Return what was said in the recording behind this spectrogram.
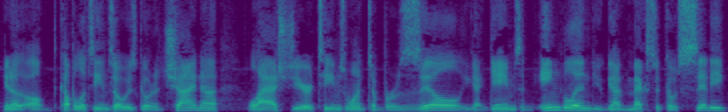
You know, a couple of teams always go to China. Last year, teams went to Brazil. You got games in England. You got Mexico City.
